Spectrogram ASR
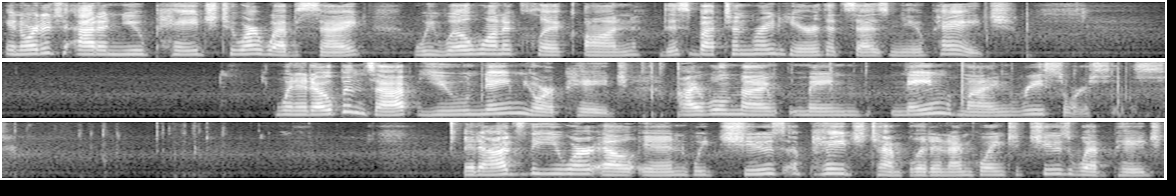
in order to add a new page to our website, we will want to click on this button right here that says New Page. When it opens up, you name your page. I will name mine Resources. It adds the URL in. We choose a page template, and I'm going to choose web page.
